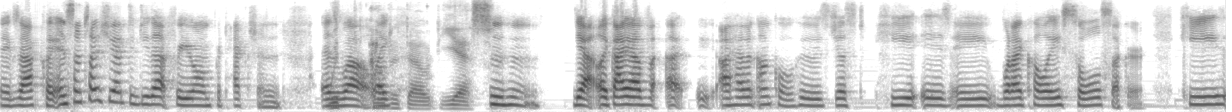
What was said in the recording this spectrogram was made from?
Exactly. And sometimes you have to do that for your own protection as well. Without Like a doubt, yes. hmm Yeah, like I have, uh, I have an uncle who is just he is a what I call a soul sucker. He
